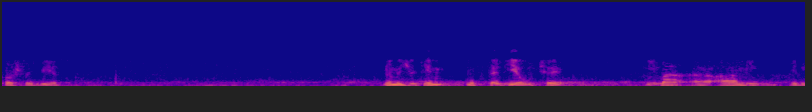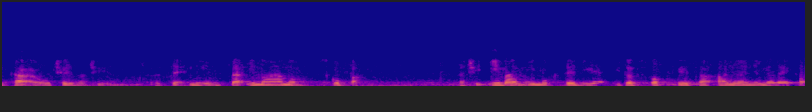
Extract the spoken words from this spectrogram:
prošle dvije No, međutim, muftedije uče ima a, amin ili ka uče znači temin sa imamom skupa. Znači imam i muktedije i to se pokupio sa aminanjem meleka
